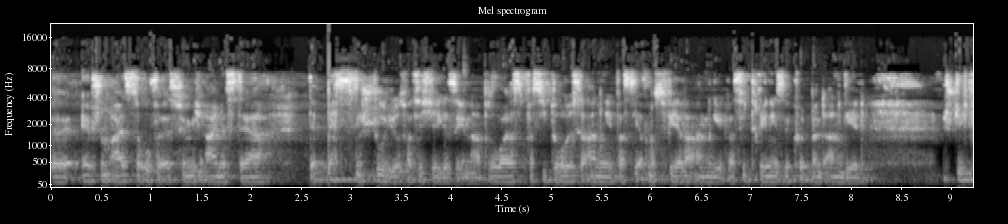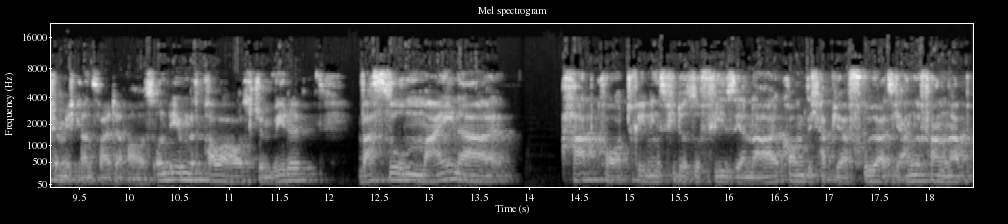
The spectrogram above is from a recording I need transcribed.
äh, Ape Gym Alsterufer ist für mich eines der, der besten Studios, was ich je gesehen habe. So was, was die Größe angeht, was die Atmosphäre angeht, was die Trainingsequipment angeht, sticht für mich ganz weit heraus. Und eben das Powerhouse Gym Wedel, was so meiner Hardcore-Trainingsphilosophie sehr nahe kommt. Ich habe ja früher, als ich angefangen habe,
